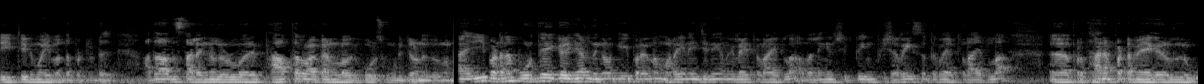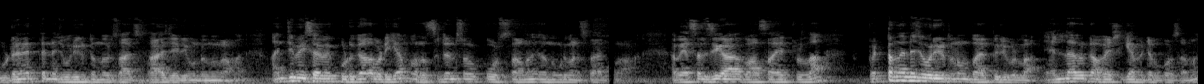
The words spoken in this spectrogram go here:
ഡീറ്റെയിലുമായി ബന്ധപ്പെട്ടിട്ട് അതാത് സ്ഥലങ്ങളിലുള്ളവരെ പ്രാപ്തമാക്കാനുള്ള ഒരു കോഴ്സും കൂടിയിട്ടാണ് ഇത് ഈ പഠനം പൂർത്തിയായി കഴിഞ്ഞാൽ നിങ്ങൾക്ക് ഈ പറയുന്ന മറൈൻ എഞ്ചിനീയറിംഗ് റിലേറ്റഡ് ആയിട്ടുള്ള അതല്ലെങ്കിൽ ഷിപ്പിംഗ് ഫിഷറീസ് റിലേറ്റഡ് ആയിട്ടുള്ള പ്രധാനപ്പെട്ട മേഖലകളിൽ ഉടനെ തന്നെ ജോലി കിട്ടുന്ന ഒരു സാഹച- സാഹചര്യം ഉണ്ടെന്നതാണ് അഞ്ച് പൈസ കൊടുക്കാതെ പഠിക്കാം. റെസിഡൻഷ്യൽ കോഴ്സാണ് എന്നുകൂടി മനസ്സിലാക്കുന്നതാണ്. അപ്പൊ എസ് എൽ സി പാസ്സായിട്ടുള്ള പെട്ടെന്ന് തന്നെ ജോലി കിട്ടണമെന്ന് താല്പര്യമുള്ള എല്ലാവർക്കും അപേക്ഷിക്കാൻ പറ്റുന്ന കോഴ്സാണ്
